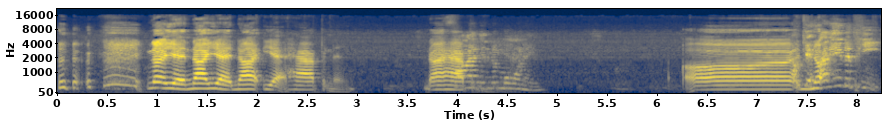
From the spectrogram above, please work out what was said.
not yet. Not yet. Not yet. Happening. Not Fine happening. in the morning. Uh, Okay, no. I need to pee.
